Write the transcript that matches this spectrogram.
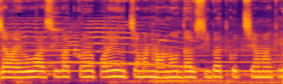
জামাইবাবু আশীর্বাদ করার পরেই হচ্ছে আমার ননদ আশীর্বাদ করছে আমাকে।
